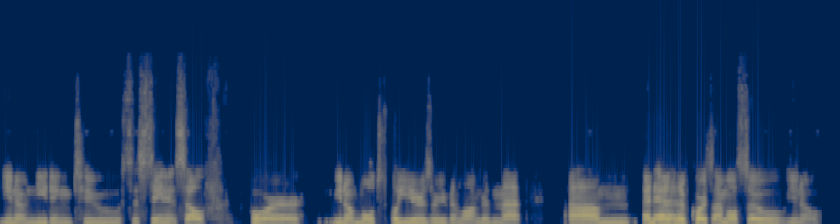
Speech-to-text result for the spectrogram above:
you know needing to sustain itself for you know multiple years or even longer than that. Um, and, and and of course i'm also you know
